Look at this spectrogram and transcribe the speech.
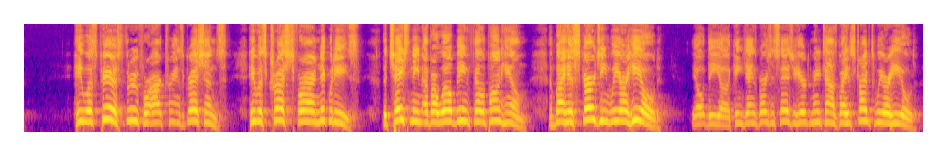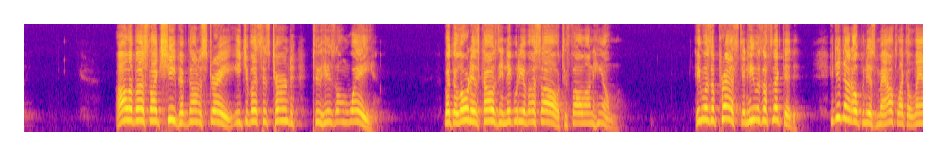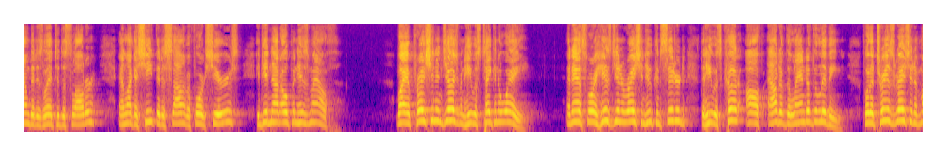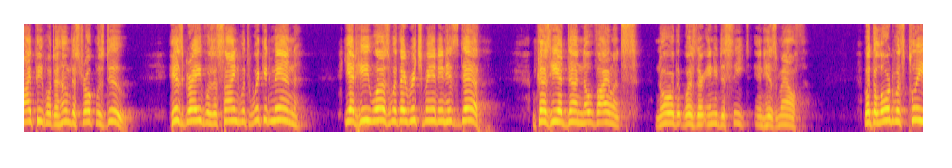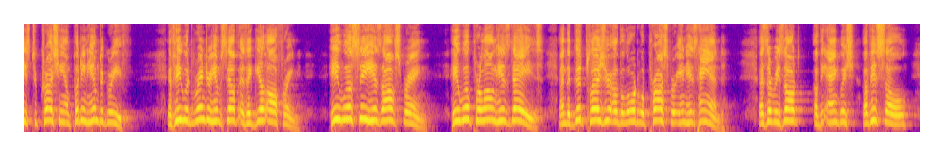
He was pierced through for our transgressions. He was crushed for our iniquities. The chastening of our well-being fell upon him. And by his scourging we are healed. The, the uh, King James Version says, you hear it many times, by his stripes we are healed. All of us like sheep have gone astray. Each of us has turned to his own way. But the Lord has caused the iniquity of us all to fall on him. He was oppressed and he was afflicted. He did not open his mouth like a lamb that is led to the slaughter, and like a sheep that is silent before its shearers. He did not open his mouth. By oppression and judgment he was taken away. And as for his generation who considered that he was cut off out of the land of the living, for the transgression of my people to whom the stroke was due, his grave was assigned with wicked men Yet he was with a rich man in his death, because he had done no violence, nor was there any deceit in his mouth. But the Lord was pleased to crush him, putting him to grief. If he would render himself as a guilt offering, he will see his offspring. He will prolong his days, and the good pleasure of the Lord will prosper in his hand. As a result of the anguish of his soul,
